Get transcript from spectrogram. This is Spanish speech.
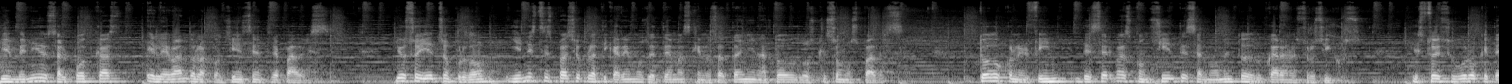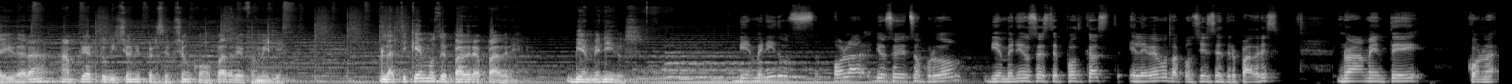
Bienvenidos al podcast Elevando la Conciencia entre Padres. Yo soy Edson Prudón y en este espacio platicaremos de temas que nos atañen a todos los que somos padres. Todo con el fin de ser más conscientes al momento de educar a nuestros hijos. Estoy seguro que te ayudará a ampliar tu visión y percepción como padre de familia. Platiquemos de padre a padre. Bienvenidos. Bienvenidos. Hola, yo soy Edson Prudón. Bienvenidos a este podcast Elevemos la conciencia entre padres. Nuevamente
